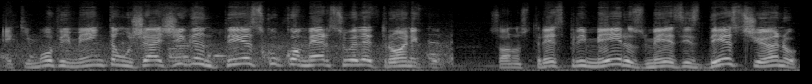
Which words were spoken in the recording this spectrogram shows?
é que movimentam já gigantesco comércio eletrônico. Só nos três primeiros meses deste ano,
